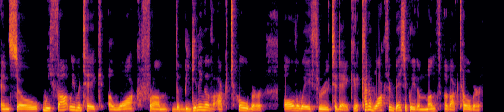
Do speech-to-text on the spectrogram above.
And so we thought we would take a walk from the beginning of October all the way through today, kind of walk through basically the month of October,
